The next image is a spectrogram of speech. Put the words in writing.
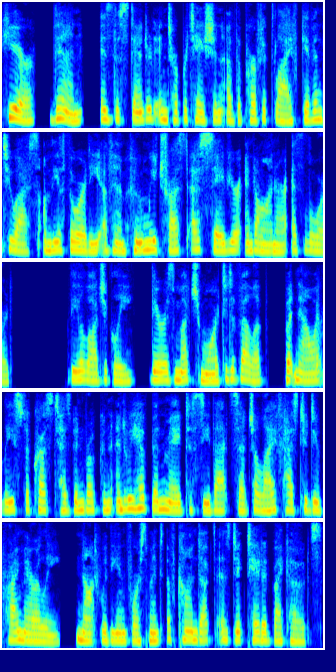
Here, then, is the standard interpretation of the perfect life given to us on the authority of Him whom we trust as Savior and honor as Lord. Theologically, there is much more to develop, but now at least the crust has been broken and we have been made to see that such a life has to do primarily, not with the enforcement of conduct as dictated by codes,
